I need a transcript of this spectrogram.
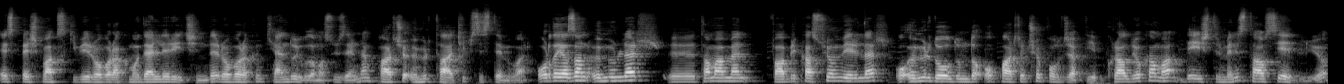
S5 Max gibi Roborak modelleri için de Roborak'ın kendi uygulaması üzerinden parça ömür takip sistemi var. Orada yazan ömürler e, tamamen fabrikasyon veriler. O ömür dolduğunda o parça çöp olacak diye bir kural yok ama değiştirmeniz tavsiye ediliyor.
